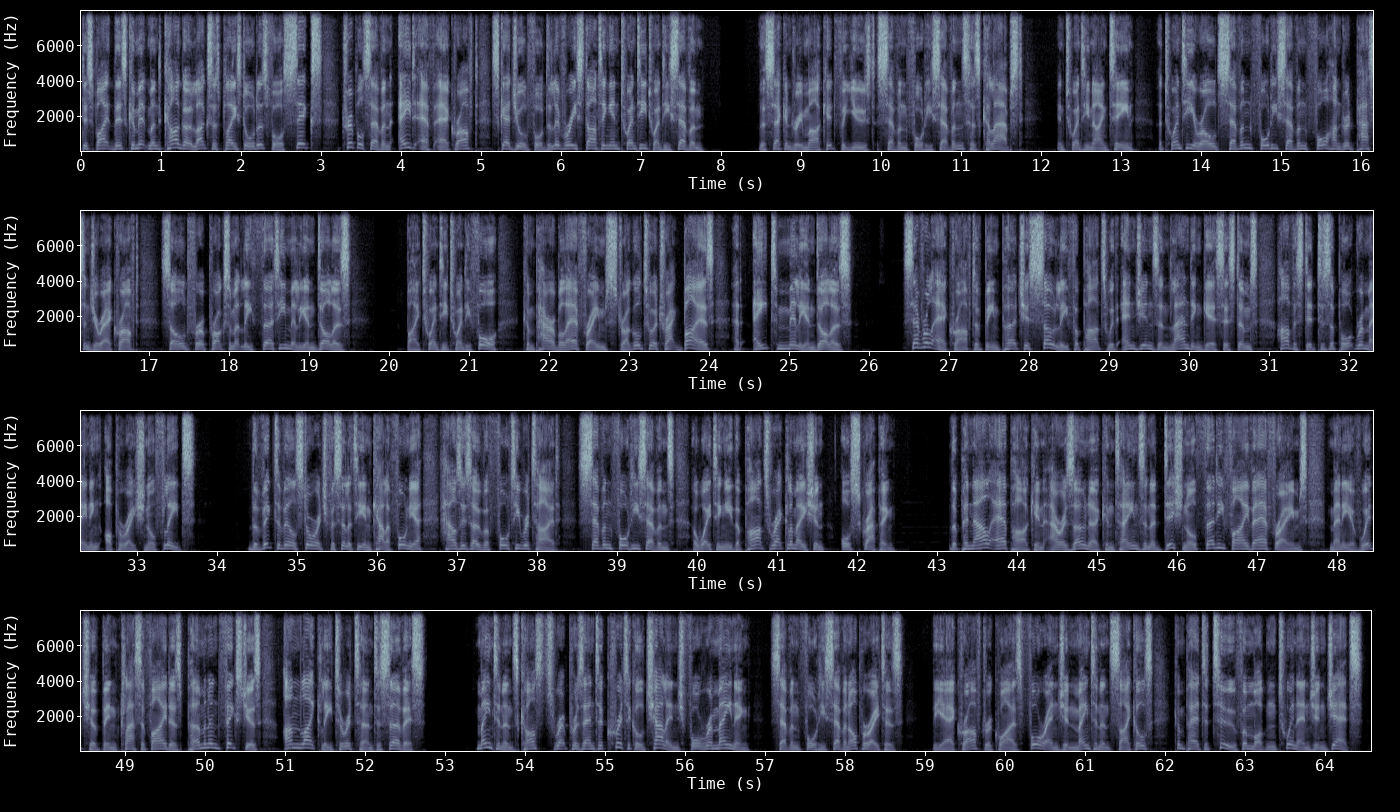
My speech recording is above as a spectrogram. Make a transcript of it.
Despite this commitment, Cargolux has placed orders for six 777-8F aircraft scheduled for delivery starting in 2027. The secondary market for used 747s has collapsed. In 2019, a 20-year-old 747-400 passenger aircraft sold for approximately $30 million. By 2024, comparable airframes struggled to attract buyers at $8 million. Several aircraft have been purchased solely for parts with engines and landing gear systems harvested to support remaining operational fleets. The Victorville storage facility in California houses over 40 retired 747s awaiting either parts reclamation or scrapping. The Pinal Airpark in Arizona contains an additional 35 airframes, many of which have been classified as permanent fixtures unlikely to return to service. Maintenance costs represent a critical challenge for remaining 747 operators. The aircraft requires four engine maintenance cycles compared to two for modern twin engine jets.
